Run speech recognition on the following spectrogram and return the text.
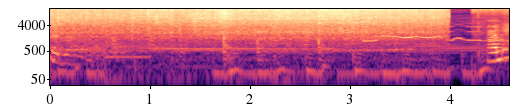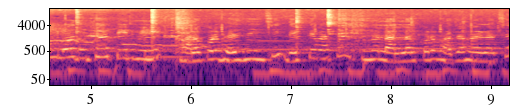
ভেজে নেব। আলুগুলো দু থেকে তিন মিনিট ভালো করে ভেজে নিয়েছি। দেখতে পাচ্ছেন, সুন্দর লাল লাল করে ভাজা হয়ে গেছে।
